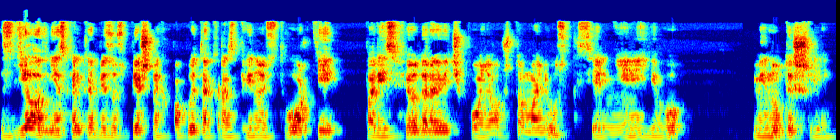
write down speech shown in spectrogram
Сделав несколько безуспешных попыток раздвинуть створки, Борис Федорович понял, что моллюск сильнее его. Минуты шли.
